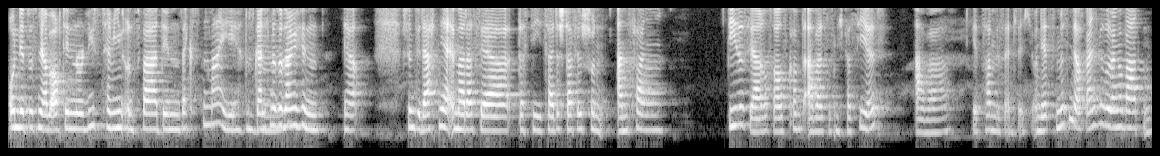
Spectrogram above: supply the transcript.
Und jetzt wissen wir aber auch den Release-Termin und zwar den 6. Mai. Das ist mhm. gar nicht mehr so mhm. lange hin. Ja. Stimmt, wir dachten ja immer, dass ja, dass die zweite Staffel schon Anfang dieses Jahres rauskommt, aber es ist nicht passiert. Aber jetzt haben wir es endlich. Und jetzt müssen wir auch gar nicht mehr so lange warten.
